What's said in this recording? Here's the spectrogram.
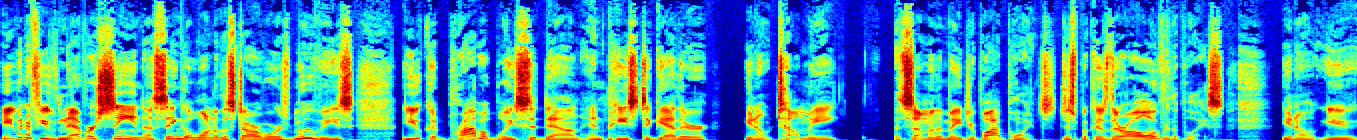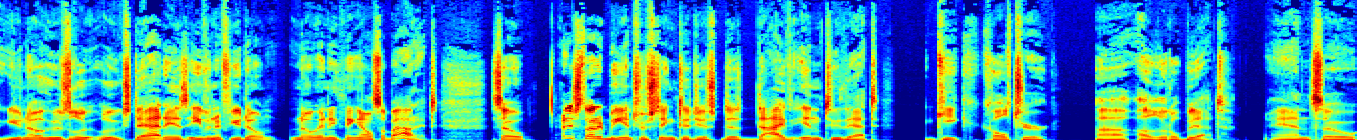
Even if you've never seen a single one of the Star Wars movies, you could probably sit down and piece together. You know, tell me some of the major plot points just because they're all over the place. You know, you you know who Luke's dad is even if you don't know anything else about it. So I just thought it'd be interesting to just dive into that geek culture uh, a little bit. And so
